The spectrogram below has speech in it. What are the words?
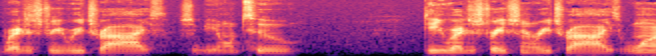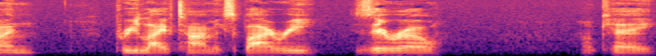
Registry retries should be on 2. Deregistration retries 1. Pre-lifetime expiry 0. Okay.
